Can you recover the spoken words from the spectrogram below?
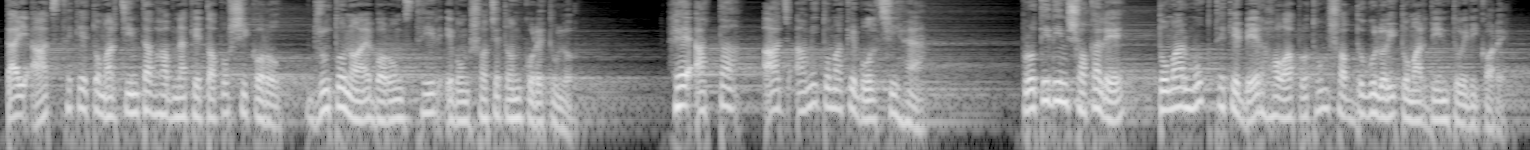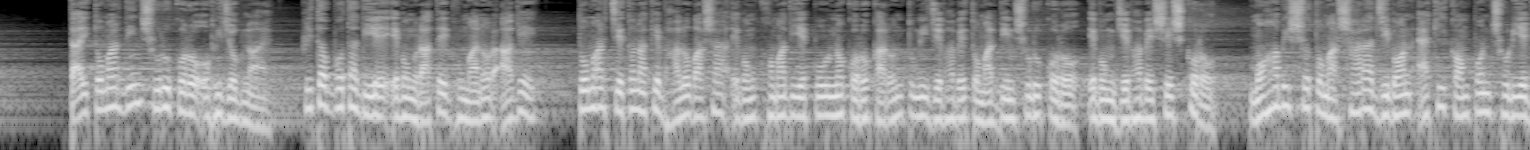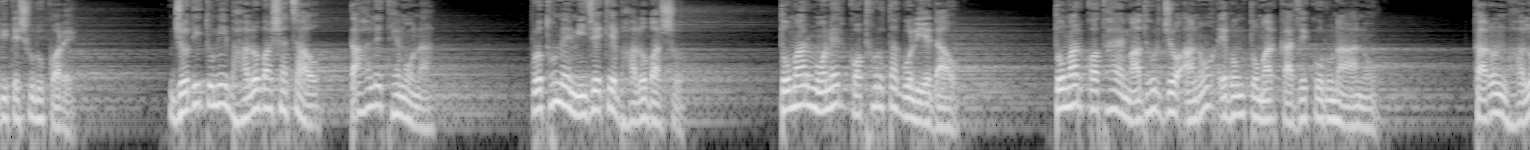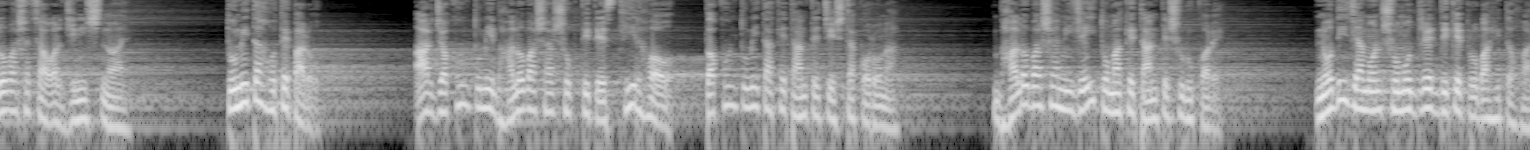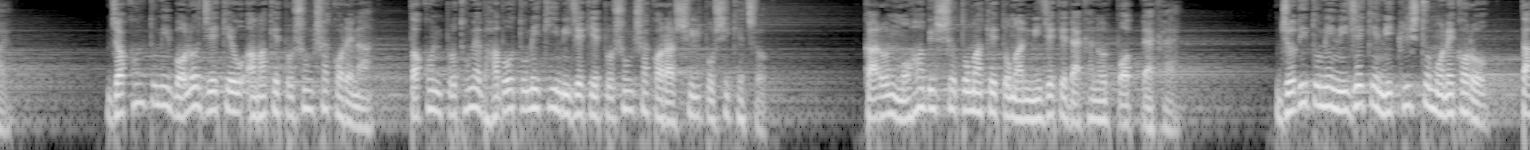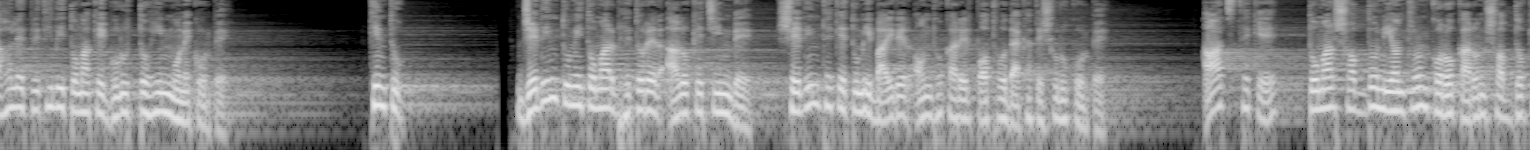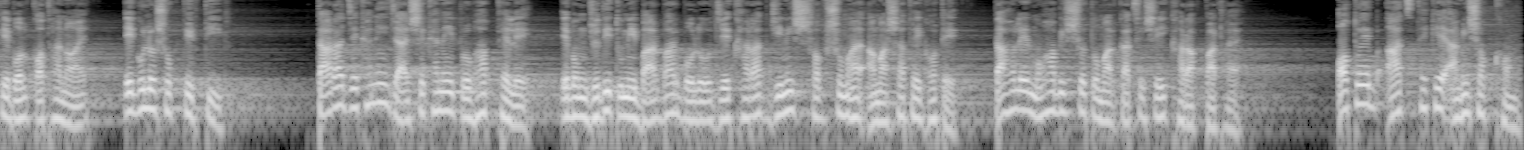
তাই আজ থেকে তোমার চিন্তাভাবনাকে তপস্বী করো, দ্রুত নয় বরং স্থির এবং সচেতন করে তুলো। হে আত্মা, আজ আমি তোমাকে বলছি হ্যাঁ। প্রতিদিন সকালে তোমার মুখ থেকে বের হওয়া প্রথম শব্দগুলোই তোমার দিন তৈরি করে। তাই তোমার দিন শুরু করো অভিযোগ নয়, কৃতজ্ঞতা দিয়ে এবং রাতে ঘুমানোর আগে তোমার চেতনাকে ভালোবাসা এবং ক্ষমা দিয়ে পূর্ণ করো কারণ তুমি যেভাবে তোমার দিন শুরু করো এবং যেভাবে শেষ করো, মহাবিশ্ব তোমার সারা জীবন একই কম্পন ছড়িয়ে দিতে শুরু করে। যদি তুমি ভালোবাসা চাও, তাহলে থেমো না। প্রথমে নিজেকে ভালোবাসো। তোমার মনের কঠোরতা গলিয়ে দাও। তোমার কথায় মাধুর্য আনো এবং তোমার কাজে করুণা আনো। কারণ ভালোবাসা চাওয়ার জিনিস নয়। তুমি তা হতে পারো। আর যখন তুমি ভালোবাসার শক্তিতে স্থির হও, তখন তুমি তাকে টানতে চেষ্টা করো না। ভালোবাসা নিজেই তোমাকে টানতে শুরু করে। নদী যেমন সমুদ্রের দিকে প্রবাহিত হয়। যখন তুমি বলো যে কেউ আমাকে প্রশংসা করে না, তখন প্রথমে ভাবো তুমি কি নিজেকে প্রশংসা করার শিল্প শিখেছ। কারণ মহাবিশ্ব তোমাকে তোমার নিজেকে দেখানোর পথ দেখায়। যদি তুমি নিজেকে নিকৃষ্ট মনে করো, তাহলে পৃথিবী তোমাকে গুরুত্বহীন মনে করবে। কিন্তু যেদিন তুমি তোমার ভেতরের আলোকে চিনবে, সেদিন থেকে তুমি বাইরের অন্ধকারের পথও দেখাতে শুরু করবে। আজ থেকে তোমার শব্দ নিয়ন্ত্রণ করো, কারণ শব্দ কেবল কথা নয়, এগুলো শক্তির তীর। তারা যেখানেই যায়, সেখানেই প্রভাব ফেলে এবং যদি তুমি বারবার বলো যে খারাপ জিনিস সবসময় আমার সাথে ঘটে, তাহলে মহাবিশ্ব তোমার কাছে সেই খারাপ পাঠায়। অতএব আজ থেকে আমি সক্ষম।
